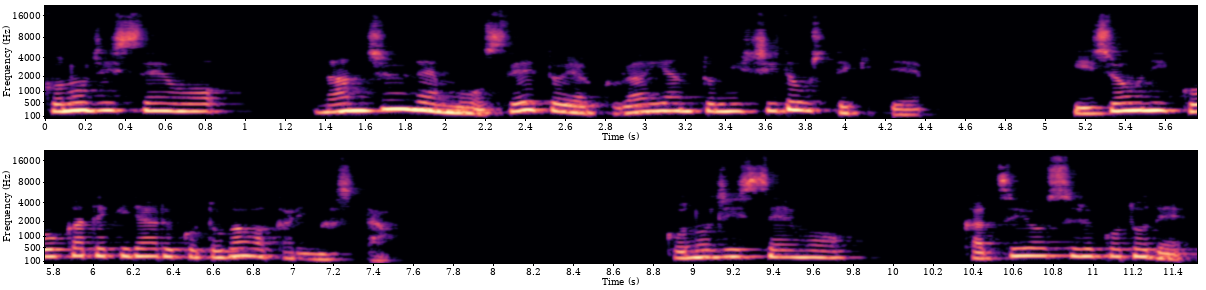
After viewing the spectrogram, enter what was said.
この実践を何十年も生徒やクライアントに指導してきて非常に効果的であることが分かりました。この実践を活用することで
